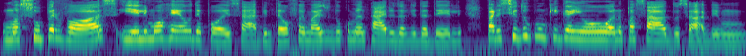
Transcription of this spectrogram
uma super voz e ele morreu depois, sabe? Então foi mais um documentário da vida dele, parecido com o que ganhou ano passado, sabe? Um,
